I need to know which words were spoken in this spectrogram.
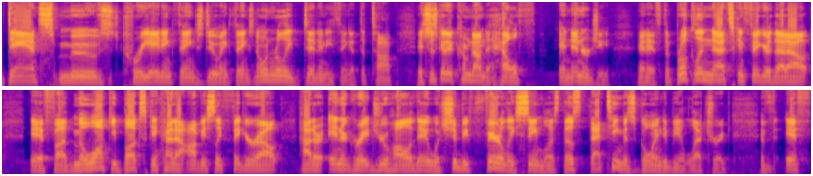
dance moves, creating things, doing things, no one really did anything at the top. It's just going to come down to health and energy. And if the Brooklyn Nets can figure that out, if uh, Milwaukee Bucks can kind of obviously figure out how to integrate Jrue Holiday, which should be fairly seamless, those that team is going to be electric. If if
